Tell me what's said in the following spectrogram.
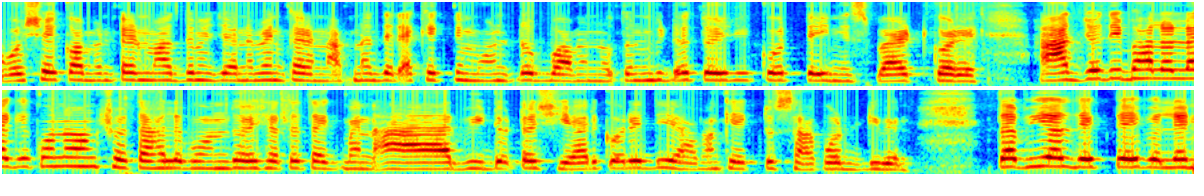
অবশ্যই কমেন্টের মাধ্যমে জানাবেন, কারণ আপনাদের এক একটি মন্তব্য আমার নতুন ভিডিও তৈরি করতে ইন্সপায়ার্ড করে। আর যদি ভালো লাগে কোনো অংশ, তাহলে বন্ধুদের সাথে থাকবেন আর ভিডিওটা শেয়ার করে দিয়ে আমাকে একটু সাপোর্ট দিবেন। তা বিহাল দেখতেই পেলেন,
